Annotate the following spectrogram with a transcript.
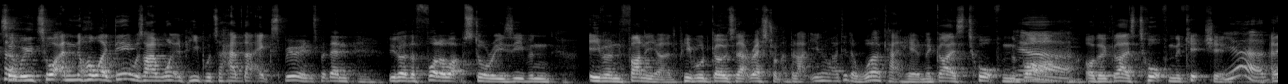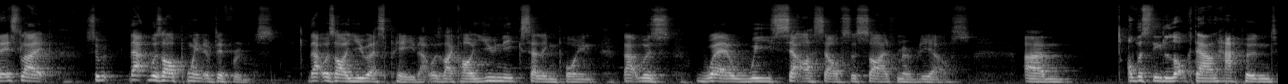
so we taught, and the whole idea was I wanted people to have that experience. But then, you know, the follow up stories even even funnier. People would go to that restaurant and be like, you know, I did a workout here, and the guys taught from the Yeah. bar, or the guys taught from the kitchen. Yeah. and it's like, so that was our point of difference. That was our USP. That was like our unique selling point. That was where we set ourselves aside from everybody else. Um, obviously lockdown happened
